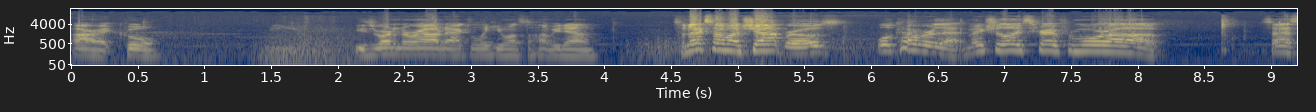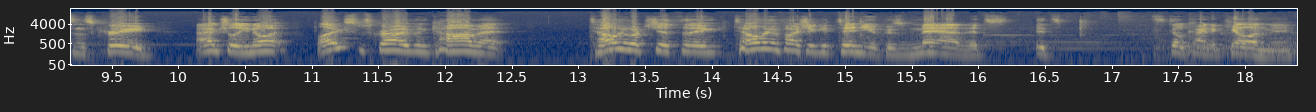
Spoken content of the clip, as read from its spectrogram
Alright, cool. He's running around acting like he wants to hunt me down. So next time on Shot Bros, we'll cover that. Make sure to like, subscribe for more uh, Assassin's Creed. Actually, you know what? Like, subscribe, and comment. Tell me what you think. Tell me if I should continue, because man, it's it's still kind of killing me.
